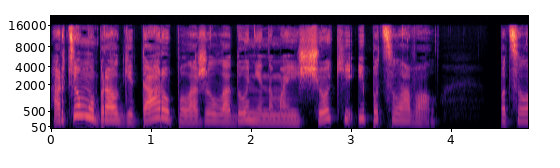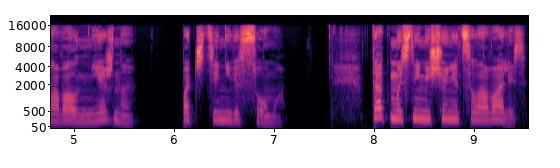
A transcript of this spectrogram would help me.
Артем убрал гитару, положил ладони на мои щеки и поцеловал. Поцеловал нежно, почти невесомо. Так мы с ним еще не целовались.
